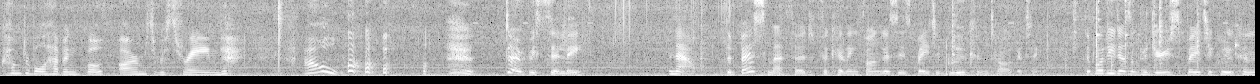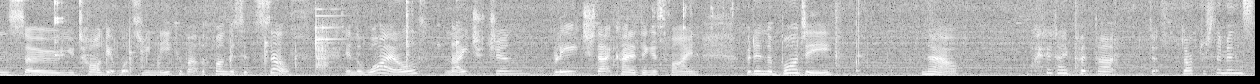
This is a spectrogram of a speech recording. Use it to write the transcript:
comfortable having both arms restrained. Ow! Don't be silly. Now, the best method for killing fungus is beta glucan targeting. The body doesn't produce beta glucans, so you target what's unique about the fungus itself. In the wild, nitrogen, bleach, that kind of thing is fine. But in the body. Now, where did I put that? D- Dr. Simmons?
